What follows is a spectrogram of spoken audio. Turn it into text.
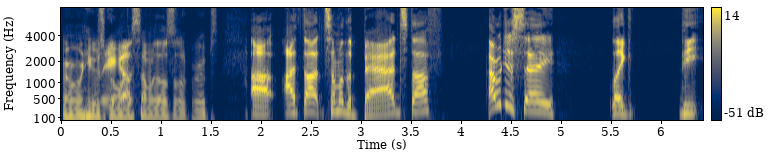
Remember when he was going go. to some of those little groups? Uh, I thought some of the bad stuff. I would just say, like the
